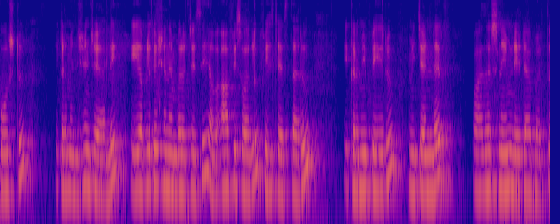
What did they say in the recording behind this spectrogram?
పోస్ట్ ఇక్కడ మెన్షన్ చేయాలి. ఈ అప్లికేషన్ నెంబర్ వచ్చేసి ఆఫీస్ వాళ్ళు ఫిల్ చేస్తారు. ఇక్కడ మీ పేరు మీ gender father's name date of birth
